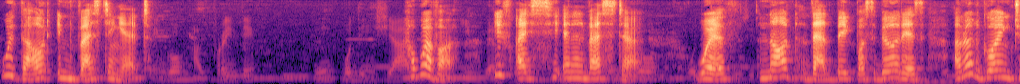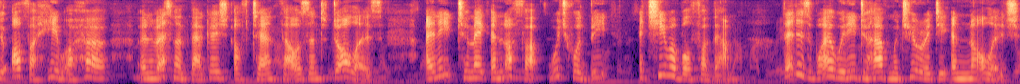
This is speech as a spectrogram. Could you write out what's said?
without investing it. However, if I see an investor with not that big possibilities, I'm not going to offer him or her an investment package of $10,000. I need to make an offer which would be achievable for them. That is why we need to have maturity and knowledge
